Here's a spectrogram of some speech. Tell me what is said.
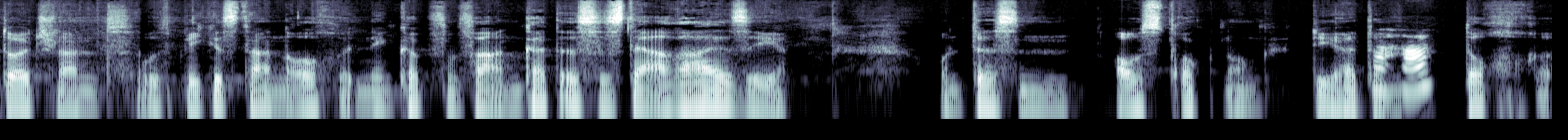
Deutschland Usbekistan auch in den Köpfen verankert ist, ist der Aralsee. Und dessen Austrocknung, die ja dann Aha. doch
